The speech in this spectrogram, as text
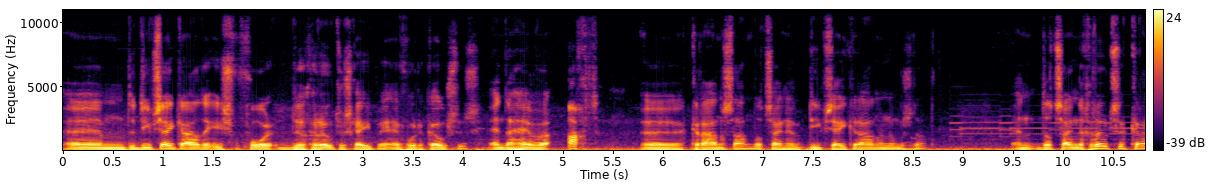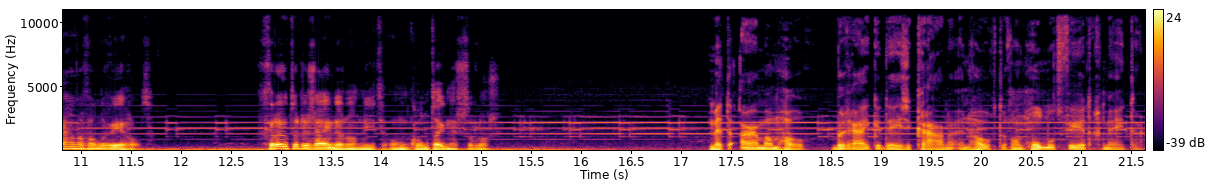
Ehm, de diepzeekade is voor de grote schepen en voor de coasters. En daar hebben we acht eh, kranen staan. Dat zijn ook diepzeekranen noemen ze dat. En dat zijn de grootste kranen van de wereld. Grotere zijn er nog niet om containers te lossen. Met de arm omhoog bereiken deze kranen een hoogte van 140 meter.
